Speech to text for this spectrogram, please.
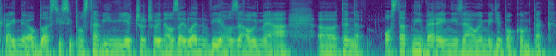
krajnej oblasti si postaví niečo, čo je naozaj len v jeho záujme a e, ten ostatný verejný záujem ide bokom, tak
